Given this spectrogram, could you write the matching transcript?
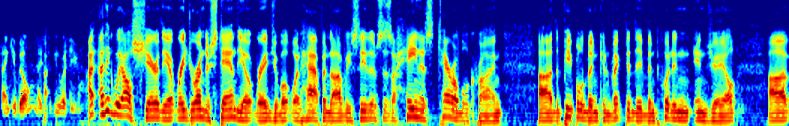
Thank you, Bill. Nice to be with you. I, I, think we all share the outrage or understand the outrage about what happened. Obviously, this is a heinous, terrible crime. Uh, the people have been convicted, they've been put in, in jail. Uh,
